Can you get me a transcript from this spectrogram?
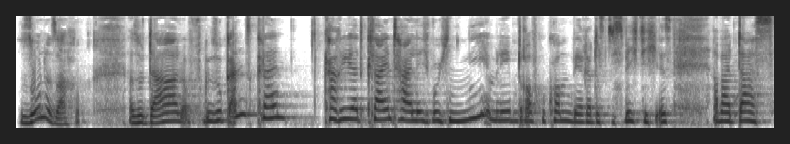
So eine Sache. Also da so ganz klein kariert, kleinteilig, wo ich nie im Leben drauf gekommen wäre, dass das wichtig ist. Aber das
